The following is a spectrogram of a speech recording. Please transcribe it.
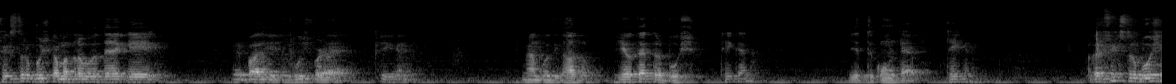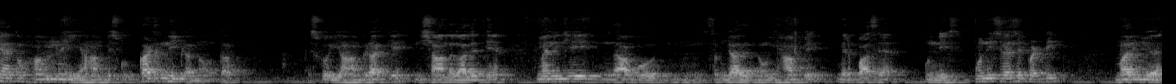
फिक्स तरबूज का मतलब होता है कि मेरे पास ये तरबूज पड़ा है, ठीक है मैं आपको दिखा दूँ। ये होता है तरबूज ठीक है ना? ये त्रिकोण टैप ठीक है? अगर फिक्स तरबूज है तो हमने यहाँ पे इसको कट नहीं करना होता। इसको यहाँ पे रख के निशान लगा लेते हैं। मैंने ये आपको समझा देता हूँ। यहाँ पे मेरे पास है उन्नीस। उन्नीस वैसे पट्टी हमारी जो है,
